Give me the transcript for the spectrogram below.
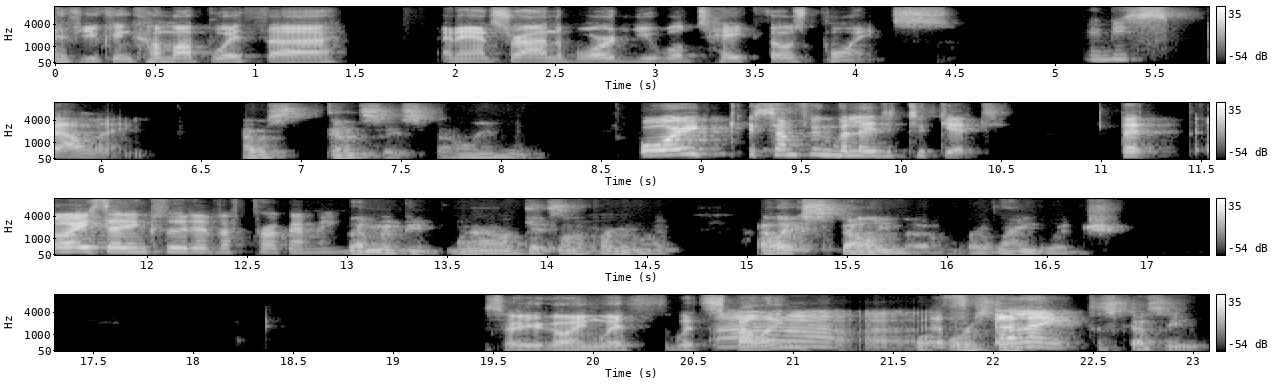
If you can come up with uh, an answer on the board, you will take those points. Maybe spelling I was going to say spelling. or something related to Git. That or is that inclusive of programming? That might be, well, Git's on the programming. I like spelling though, or language. So you're going with with spelling. Uh, Or- we're still spelling. Discussing.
